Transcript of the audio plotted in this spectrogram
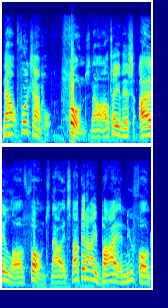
Now, for example, phones. Now, I'll tell you this, I love phones. Now, it's not that I buy a new phone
